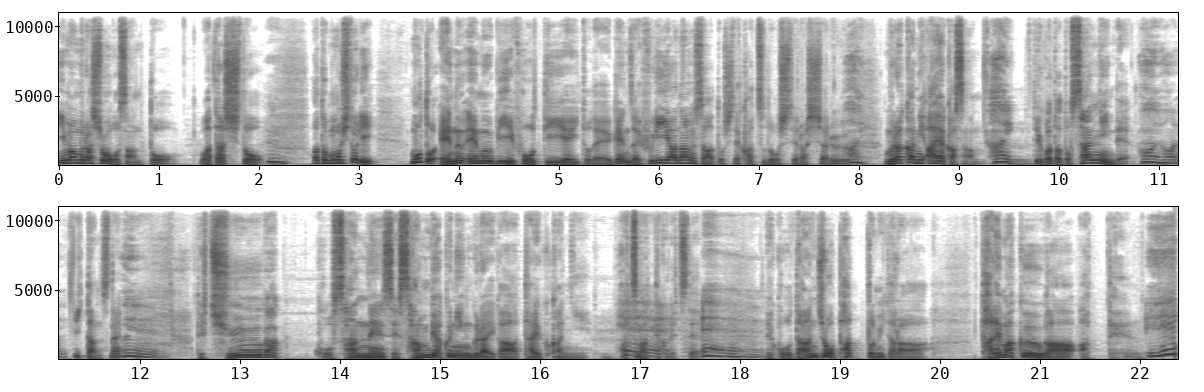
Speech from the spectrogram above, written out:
今村翔吾さんと私と、あともう一人元 NMB48 で現在フリーアナウンサーとして活動してらっしゃるはい。村上彩香さんっはい。ていう方と3人ではいはい。行ったんですね。ええ。で中学校3年生300人ぐらいが体育館に集まってくれててええでこう壇上パッと見たら垂れ幕があってええ？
